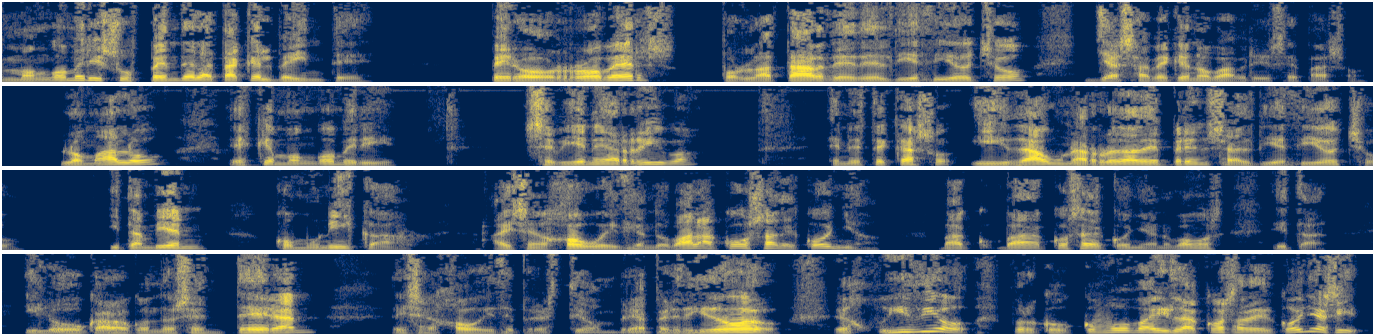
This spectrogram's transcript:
Montgomery suspende el ataque el 20, pero Roberts, por la tarde del 18, ya sabe que no va a abrirse paso. Lo malo es que Montgomery se viene arriba, en este caso, y da una rueda de prensa el 18 y también comunica Eisenhower diciendo, va la cosa de coña, va, va la cosa de coña, nos vamos y tal. Y luego, claro, cuando se enteran, Eisenhower dice, pero este hombre ha perdido el juicio, pero ¿cómo va a ir la cosa de coña si,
